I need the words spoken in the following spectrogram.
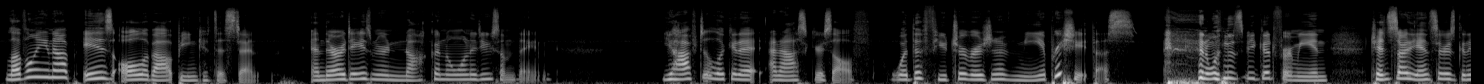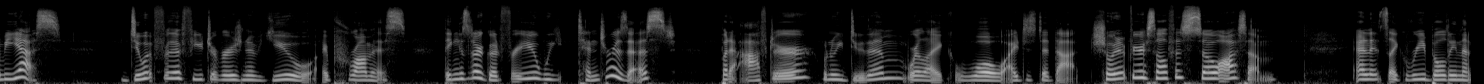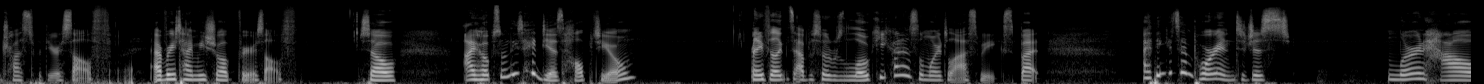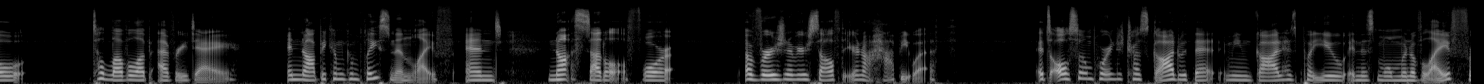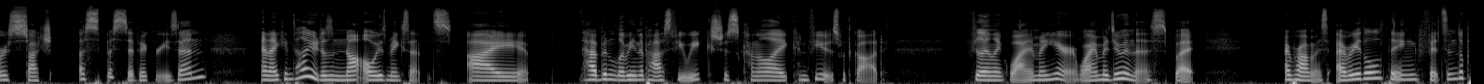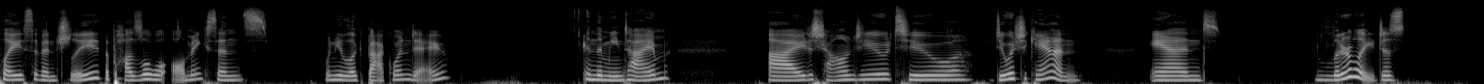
Leveling up is all about being consistent. And there are days when you're not going to want to do something. You have to look at it and ask yourself, would the future version of me appreciate this? and would this be good for me? And chances are the answer is going to be yes. Do it for the future version of you. I promise. Things that are good for you, we tend to resist. But after, when we do them, we're like, whoa, I just did that. Showing it for yourself is so awesome. And it's like rebuilding that trust with yourself every time you show up for yourself. So I hope some of these ideas helped you. And I feel like this episode was low key kind of similar to last week's, but I think it's important to just learn how to level up every day and not become complacent in life and not settle for a version of yourself that you're not happy with. It's also important to trust God with it. I mean, God has put you in this moment of life for such a specific reason. And I can tell you, it does not always make sense. I have been living the past few weeks just kind of like confused with God, feeling like, why am I here? Why am I doing this? But I promise, every little thing fits into place eventually. The puzzle will all make sense when you look back one day. In the meantime, I just challenge you to do what you can and literally just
